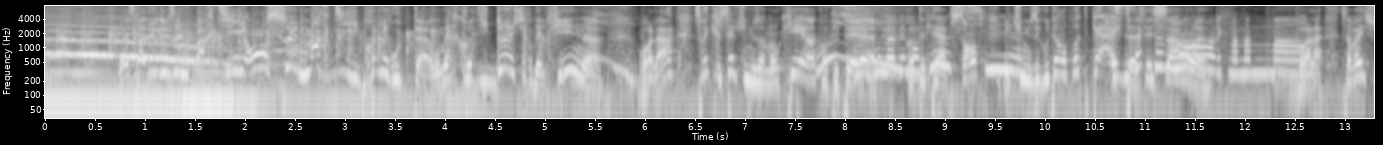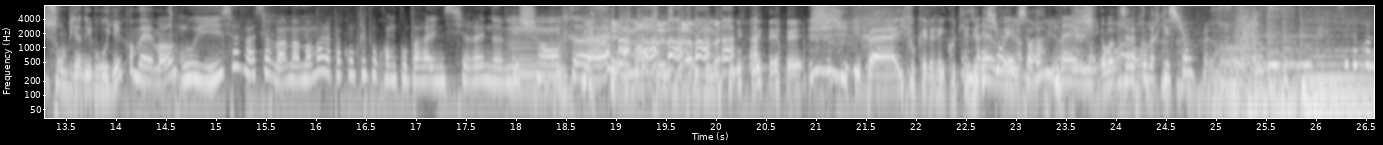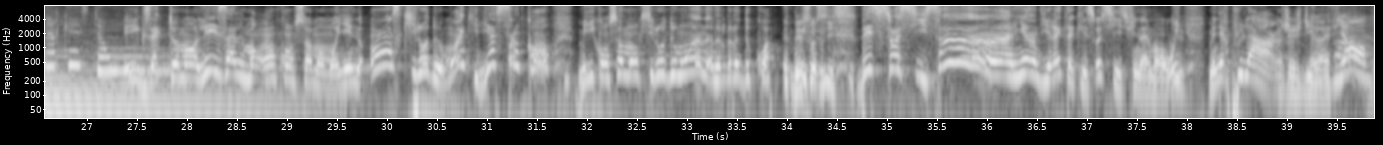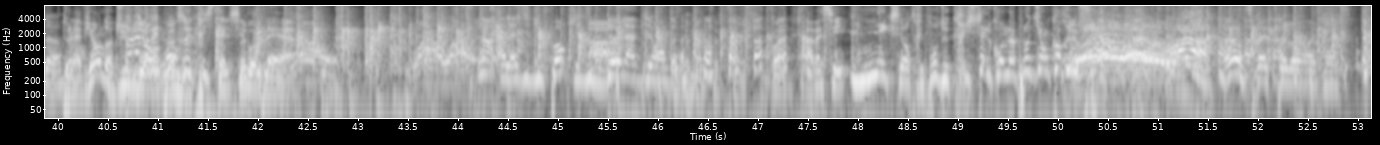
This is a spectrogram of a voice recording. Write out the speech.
Buzz Radio deuxième partie en ce mardi 1er août au mercredi 2 chère Delphine. Voilà, c'est vrai Christelle tu nous as manqué hein, quand Oui, t'étais quand manqué t'étais absente, aussi. mais tu nous écoutais en podcast, Exactement, c'est ça. ouais. avec ma maman. Voilà, ça va, ils se sont bien débrouillés quand même. Hein. Oui, ça va, ça va. Ma maman, elle a pas compris pourquoi on me comparait à une sirène méchante. Mangeuse d'hommes. Et bah il faut qu'elle réécoute les Bah émissions oui. et elle Ah saura. bah oui. Bah oui. Et on va passer à la première question. C'est la première question. Exactement, les Allemands en consomment en moyenne 11 kilos de moins qu'il y a 5 ans. Mais ils consomment 11 kilos de moins de, de quoi? Des Oui. saucisses. Des saucisses, Ah, un lien indirect avec les saucisses finalement, oui, de manière plus large je dirais. viande. De la viande Du Bonne viande. réponse de Christelle s'il vous plaît. Non, elle a dit du porc, j'ai dit Ah. de la viande. Ouais. Ah bah c'est une excellente réponse de Christelle qu'on applaudit encore une fois. Hein, voilà. Hein, Très très bonne réponse.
